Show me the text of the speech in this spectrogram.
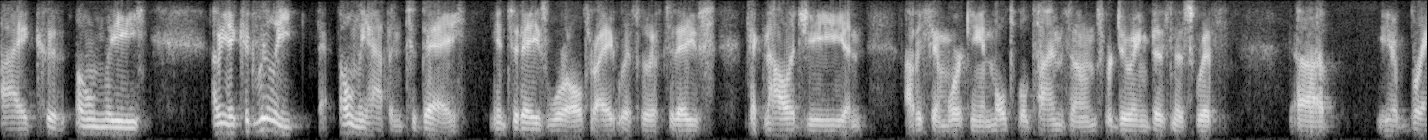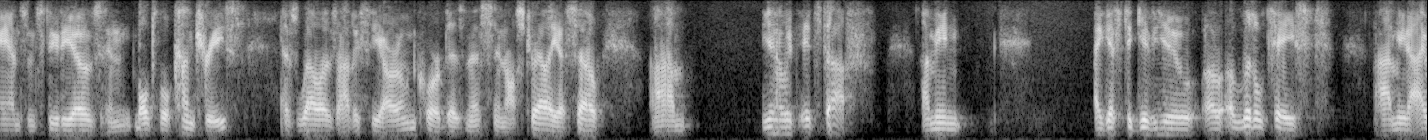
I could only, I mean, it could really only happen today in today's world, right? With, with today's technology, and obviously, I'm working in multiple time zones. We're doing business with, uh, you know, brands and studios in multiple countries, as well as obviously our own core business in Australia. So, um, you know, it, it's tough. I mean, I guess to give you a, a little taste, I mean, I,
